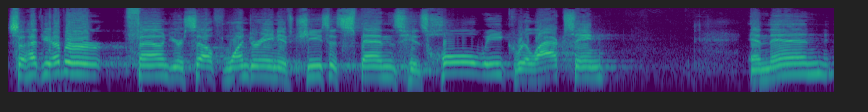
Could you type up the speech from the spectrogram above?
so, have you ever found yourself wondering if Jesus spends his whole week relaxing and then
